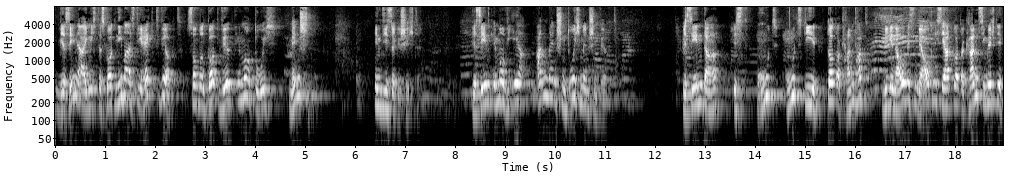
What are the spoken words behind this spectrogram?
wir sehen ja eigentlich, dass Gott niemals direkt wirkt, sondern Gott wirkt immer durch Menschen in dieser Geschichte. Wir sehen immer, wie er an Menschen, durch Menschen wirkt. Wir sehen, da ist Ruth, Ruth, die Gott erkannt hat. Wie genau wissen wir auch nicht. Sie hat Gott erkannt. Sie möchte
